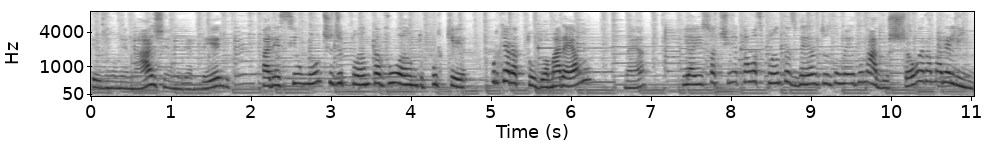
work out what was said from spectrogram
fez em homenagem à mulher dele, parecia um monte de planta voando. Por quê? Porque era tudo amarelo, né? E aí só tinha aquelas plantas verdes no meio do nada. O chão era amarelinho.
